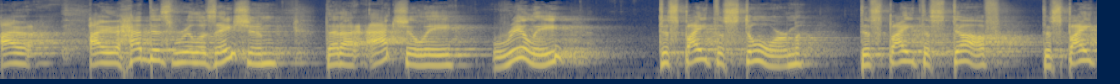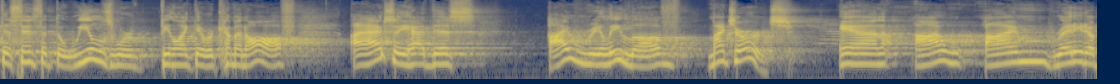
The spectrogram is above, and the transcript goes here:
I, I had this realization that I actually, really, despite the storm, despite the stuff, despite the sense that the wheels were feeling like they were coming off, I actually had this I really love my church. And I, I'm ready to,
